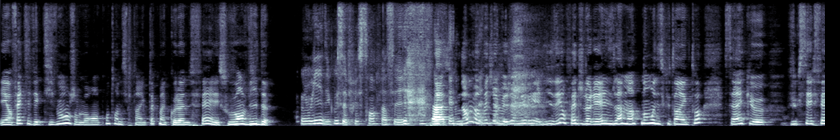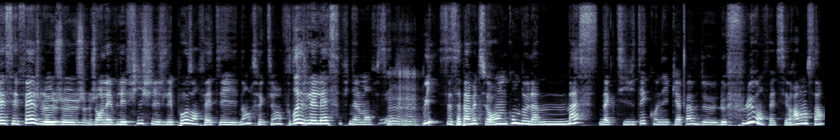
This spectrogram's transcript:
Et en fait, effectivement, je me rends compte en discutant avec toi que ma colonne fait, elle est souvent vide. Oui, du coup, c'est frustrant. Enfin, c'est... Bah, non, mais en fait, je l'avais jamais réalisé. En fait, je le réalise là maintenant en discutant avec toi. C'est vrai que vu que c'est fait, c'est fait, j'enlève je, je, les fiches et je les pose en fait. Et non, effectivement, faudrait que je les laisse finalement. Mm, mm. Oui, ça, ça, permet de se rendre compte de la masse d'activités qu'on est capable de, le flux en fait. C'est vraiment ça.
